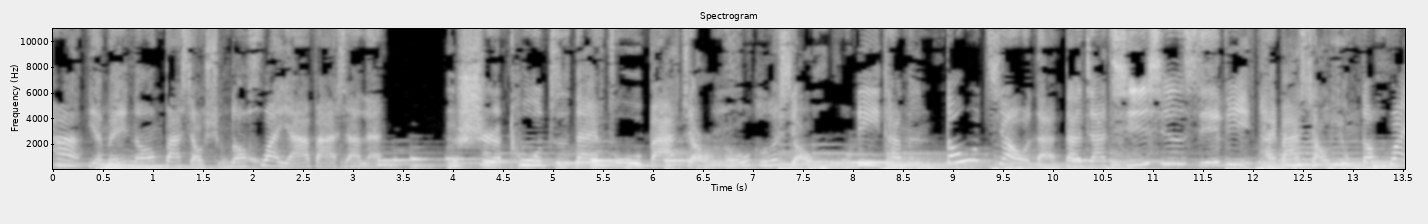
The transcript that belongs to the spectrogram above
汗，也没能把小熊的坏牙拔下来。于是，兔子大夫把小猴和小狐狸他们都叫来，大家齐心协力，才把小熊的坏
